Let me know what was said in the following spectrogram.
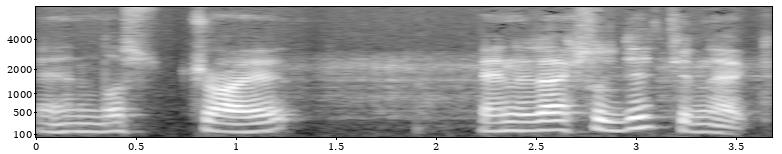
and let's try it, and it actually did connect.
